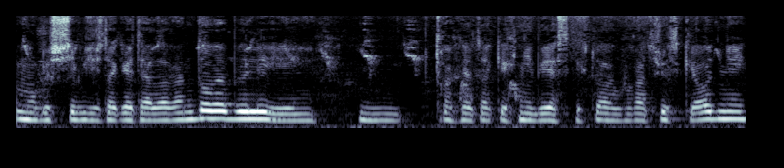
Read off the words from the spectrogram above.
Mogliście widzieć takie te lawendowe byli i mm, trochę takich niebieskich, to akurat wszystkie od niej.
